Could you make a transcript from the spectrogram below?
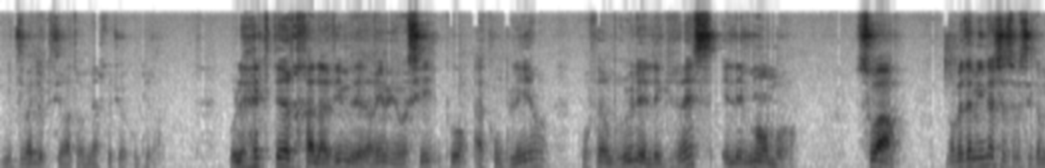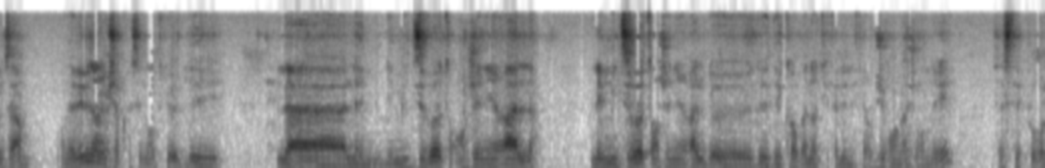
mitzvah de Ksirat Omer que tu accompliras. Ou le hecter chalavim et aussi pour accomplir, pour faire brûler les graisses et les membres. Soit, en Beth ça se passait comme ça. On avait vu dans la mission précédente que les, les mitzvot en général, les mitzvot en général de, des corbanotes, il fallait les faire durant la journée. Ça c'était pour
